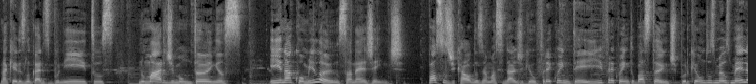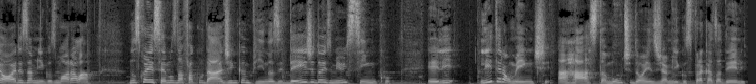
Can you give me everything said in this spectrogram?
naqueles lugares bonitos, no mar de montanhas e na comilança, né, gente? Poços de Caldas é uma cidade que eu frequentei e frequento bastante, porque um dos meus melhores amigos mora lá. Nos conhecemos na faculdade em Campinas e desde 2005 ele literalmente arrasta multidões de amigos para casa dele,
